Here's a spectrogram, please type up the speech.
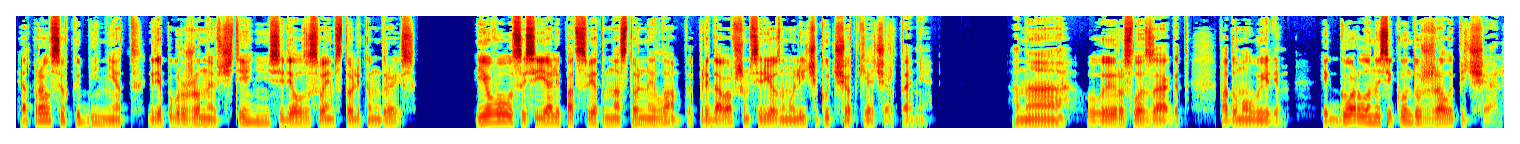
и отправился в кабинет, где, погруженная в чтение, сидела за своим столиком Грейс. Ее волосы сияли под светом настольной лампы, придававшим серьезному личику четкие очертания. «Она выросла за год», — подумал Уильям, и горло на секунду сжало печаль,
